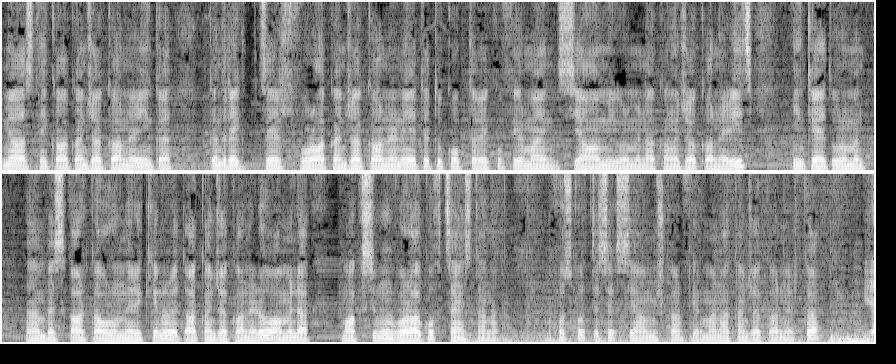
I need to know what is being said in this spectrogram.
միացնեք ականջակալները, ինքը կնդրեք ձեր որ ականջակալներն է, եթե դուք օգտվեք ֆիրմային Xiaomi ուրեմն ականջակալներից, ինքը այդ ուրեմն այնպես կարգավորումները կենոր այդ ականջականներով ամենա մաքսիմում որակով ցայն ստանաք։ Խոսքով տեսեք Xiaomi-շկան ֆիրման ականջականներ կա։ Իր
